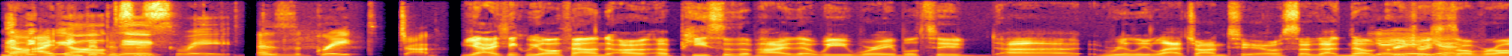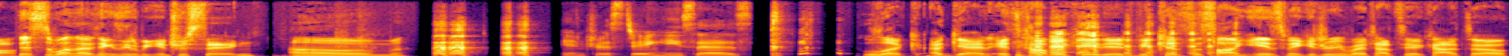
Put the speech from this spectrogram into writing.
No, I think we all that this did is great. this is a great job. Yeah, I think we all found a, a piece of the pie that we were able to uh, really latch onto. So that no, Yeah, great yeah, choices yeah. overall. This is one that I think is going to be interesting. Um, Interesting, he says. Look, again, it's complicated because the song is Make a Dream by Tatsuya Kato.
